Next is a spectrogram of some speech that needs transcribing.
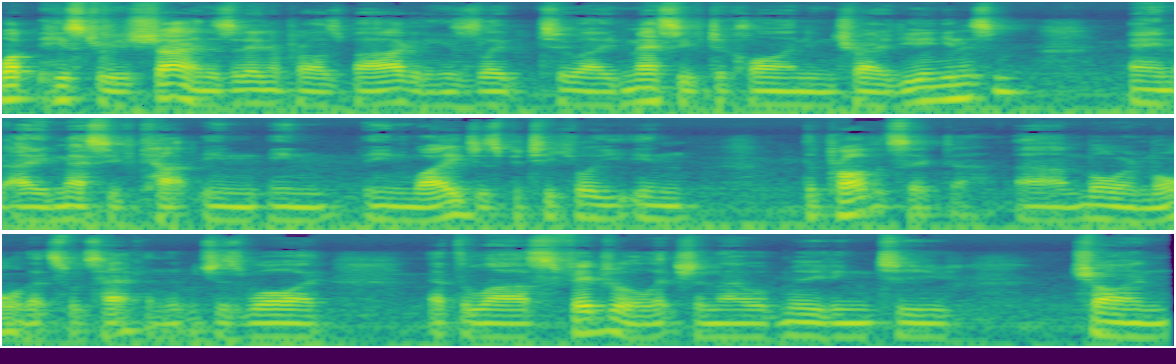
What history has shown is that enterprise bargaining has led to a massive decline in trade unionism and a massive cut in, in, in wages, particularly in the private sector. Um, more and more, that's what's happened, which is why at the last federal election they were moving to try and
